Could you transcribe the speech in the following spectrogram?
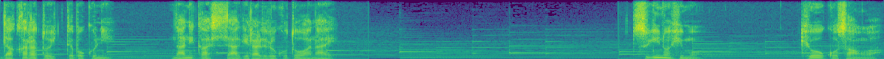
だからといって僕に何かしてあげられることはない。次の日も、京子さんは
